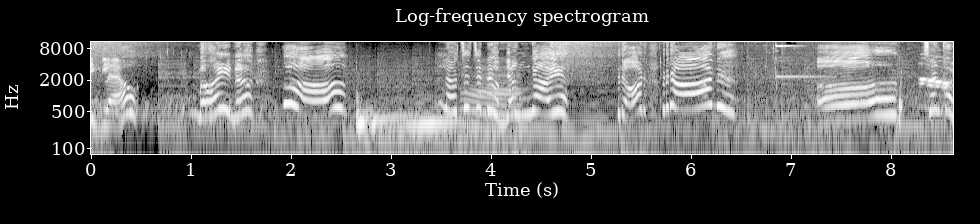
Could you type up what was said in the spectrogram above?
อีกแล้ว ไม่นะอ๋อแล้วฉันจะดื่มยังไง ร้อนร้อน เออ ฉันขอ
